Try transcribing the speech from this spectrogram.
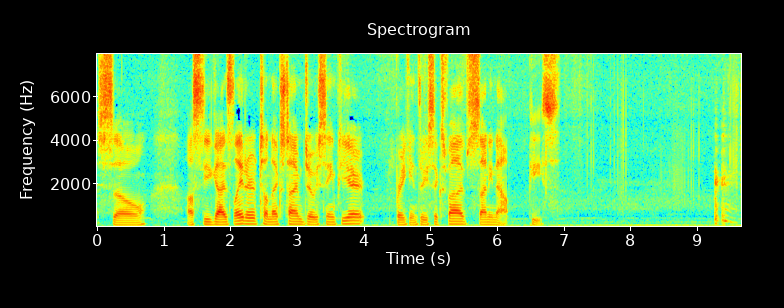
So I'll see you guys later. Till next time, Joey St. Pierre, Breaking 365, signing out. Peace.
